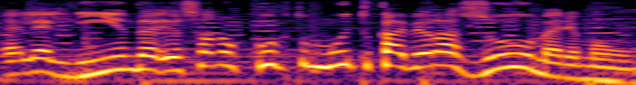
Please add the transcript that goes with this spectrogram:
Ela é linda, eu só não curto muito o cabelo azul, Mary Moon.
